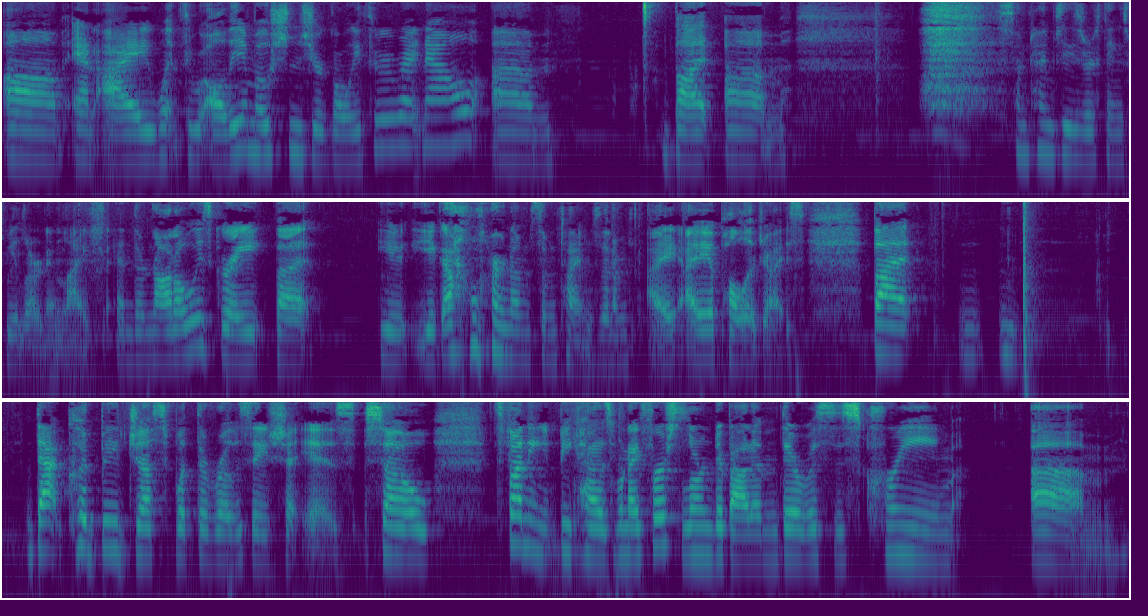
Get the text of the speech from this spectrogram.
Um, and I went through all the emotions you're going through right now. Um, but um, sometimes these are things we learn in life, and they're not always great, but you you gotta learn them sometimes. And I'm, I, I apologize, but that could be just what the rosacea is. So it's funny because when I first learned about him, there was this cream um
